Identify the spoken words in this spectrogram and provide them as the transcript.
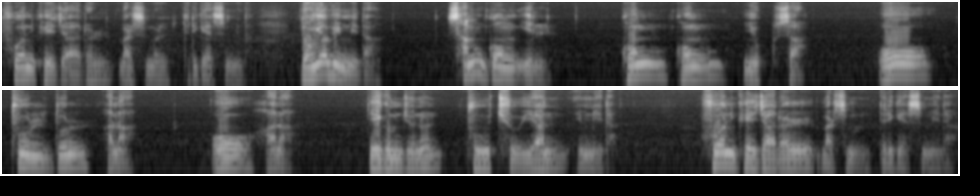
후원 계좌를 말씀을 드리겠습니다. 농협입니다. 301 0064 5221 51 예금주는 부추연입니다. 후원 계좌를 말씀드리겠습니다.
